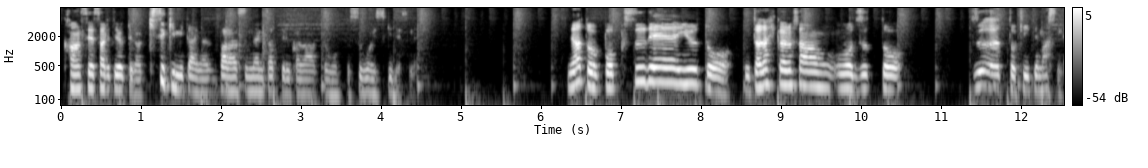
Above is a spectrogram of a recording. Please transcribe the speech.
完成されてるっていうか、奇跡みたいなバランスに成り立ってるかなと思ってすごい好きですね。で、あと、ポップスで言うと、宇多田ヒカルさんをずっと、ずっと聴いてますね。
